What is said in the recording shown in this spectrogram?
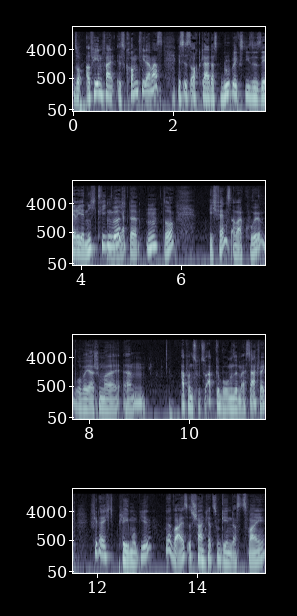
So, auf jeden Fall, es kommt wieder was. Es ist auch klar, dass Brubrix diese Serie nicht kriegen wird. Yep. Da, mh, hm, so. Ich fände es aber cool, wo wir ja schon mal ähm, ab und zu zu abgebogen sind bei Star Trek. Vielleicht Playmobil. Wer weiß, es scheint ja zu gehen, dass zwei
